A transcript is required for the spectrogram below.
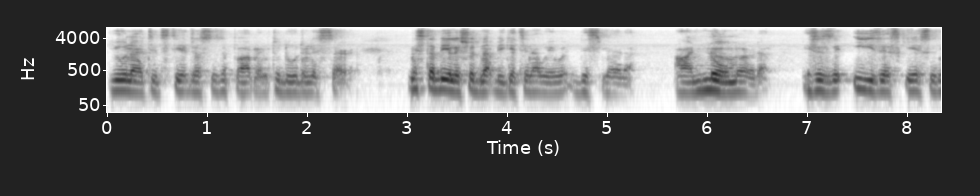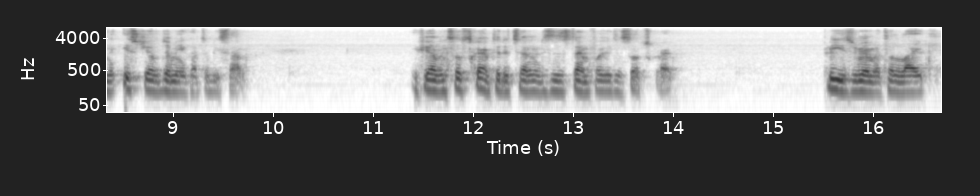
United States Justice Department to do the necessary. Mr. Bailey should not be getting away with this murder or no murder. This is the easiest case in the history of Jamaica to be solved. If you haven't subscribed to the channel, this is time for you to subscribe. Please remember to like,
